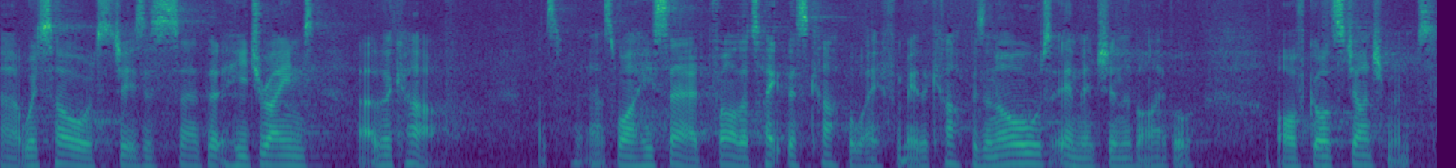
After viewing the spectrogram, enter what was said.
Uh, we're told, Jesus said, that he drained uh, the cup. That's, that's why he said, Father, take this cup away from me. The cup is an old image in the Bible of God's judgment.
